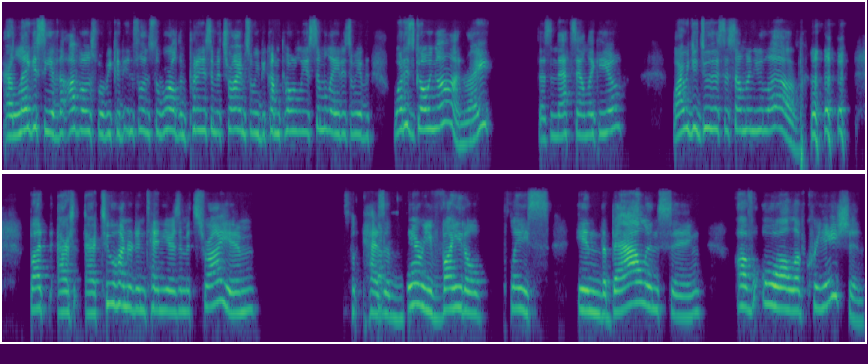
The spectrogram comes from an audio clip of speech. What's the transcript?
our legacy of the Avos, where we could influence the world and putting us in Mitzrayim so we become totally assimilated? So we have what is going on, right? Doesn't that sound like you? Why would you do this to someone you love? but our, our 210 years in Mitzrayim has a very vital place in the balancing of all of creation.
